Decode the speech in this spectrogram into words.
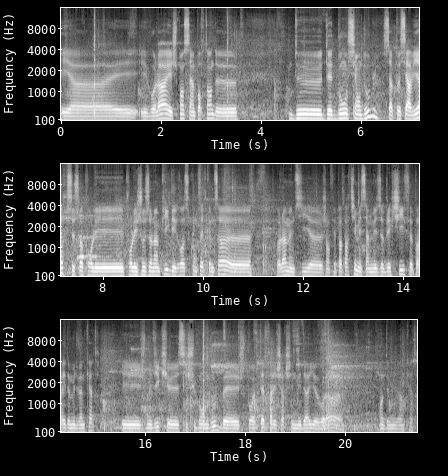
Et, et, voilà, et je pense que c'est important de d'être bon aussi en double. Ça peut servir, que ce soit pour les, Jeux Olympiques, des grosses compètes comme ça. Euh, voilà, même si euh, j'en fais pas partie, mais c'est un de mes objectifs, euh, Paris 2024. Et je me dis que si je suis bon en double, ben, je pourrais peut-être aller chercher une médaille voilà, en 2024.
